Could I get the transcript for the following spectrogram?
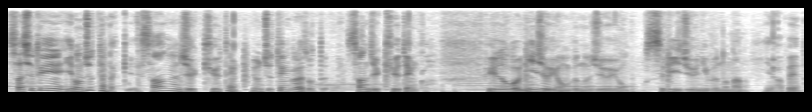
最終的に40点だっけ？39点？40点ぐらい取って。39点か。フィールドゴール24分の14、312分の7。やべえな。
